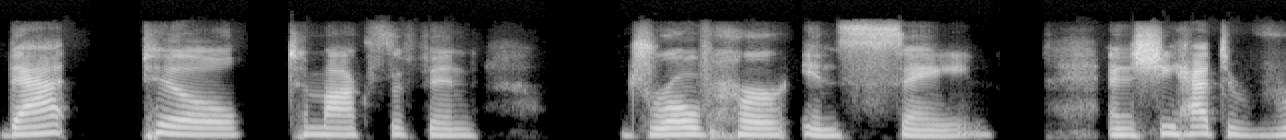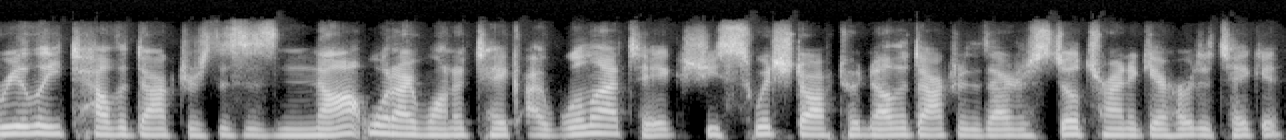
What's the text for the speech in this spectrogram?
that pill tamoxifen drove her insane and she had to really tell the doctors, this is not what I want to take. I will not take. She switched off to another doctor. The doctor's still trying to get her to take it.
